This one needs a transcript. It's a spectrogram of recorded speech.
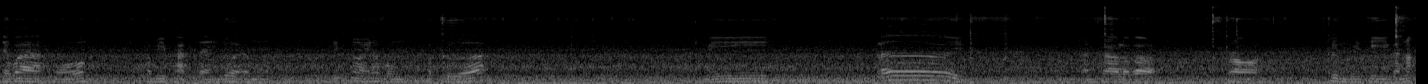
แต่ว่า โอ้เขามีผักแซงด้วยครับเนาะนิด หน่อยครับผมมะเขือ มีเลยทานข้าวแล้วก็รอขึ้นเวทีกันเนาะ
